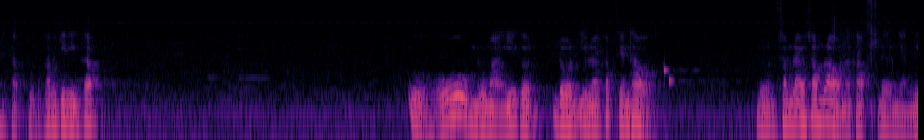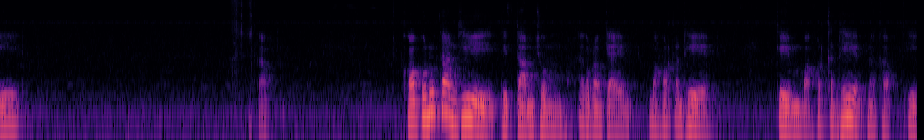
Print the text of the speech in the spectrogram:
นะครับถูกบังคับให้กินอีกครับโอ้โหลงมาอย่างนี้ก็โดนอีกแล้วครับเทียนเท่า โดนซ้ำแล้วซ้ำเล่านะครับ เดินอย่างนี้นะครับขอบคุณทุกท่านที่ติดตามชมให้กำลังใจบาฮอตกันเทพ เกมบาฮอตกันเทพนะครับที่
